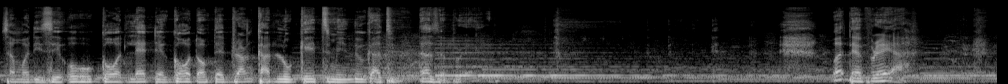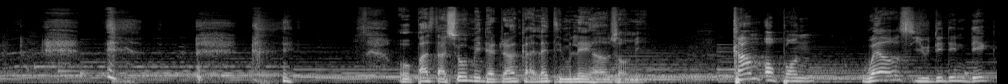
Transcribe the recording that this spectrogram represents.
Somebody say, Oh God, let the God of the drunkard locate me. Look at me. That's a prayer. What a prayer. oh, Pastor, show me the drunkard. Let him lay hands on me. Come upon wells you didn't dig,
